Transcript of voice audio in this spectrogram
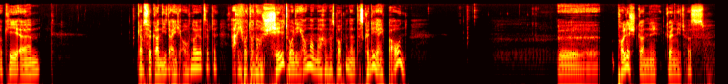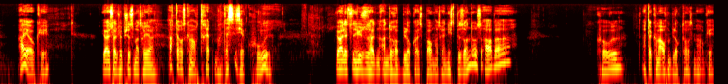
Okay, ähm, Gab es für Granit eigentlich auch neue Rezepte? Ach, ich wollte doch noch ein Schild, wollte ich auch mal machen. Was braucht man dann? Das könnte ich eigentlich bauen. Äh, Polished Granit, Granit, was? Ah ja, okay. Ja, ist halt hübsches Material. Ach, daraus kann man auch Treppen machen. Das ist ja cool. Ja, letztendlich ist es halt ein anderer Block als Baumaterial. Nichts Besonderes, aber... Cool. Ach, da kann man auch einen Block draus machen, okay.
